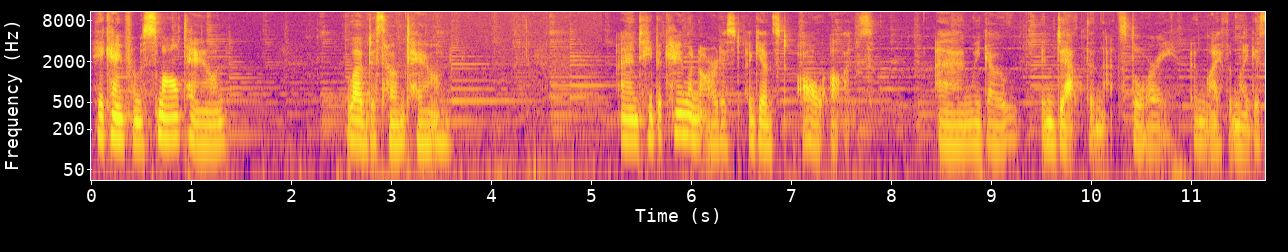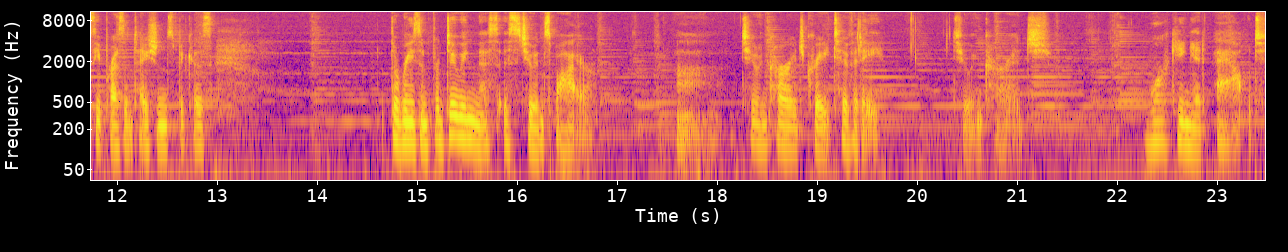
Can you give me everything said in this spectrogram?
He came from a small town, loved his hometown, and he became an artist against all odds. And we go in depth in that story in Life and Legacy presentations because the reason for doing this is to inspire, uh, to encourage creativity, to encourage working it out.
